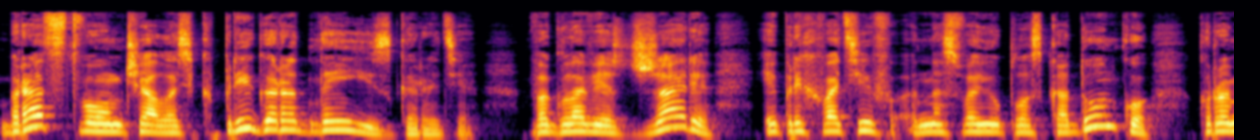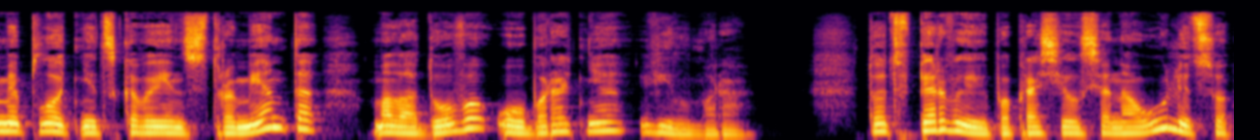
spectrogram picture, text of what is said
Братство умчалось к пригородной изгороди, во главе с Джари и прихватив на свою плоскодонку, кроме плотницкого инструмента, молодого оборотня Вилмора. Тот впервые попросился на улицу,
